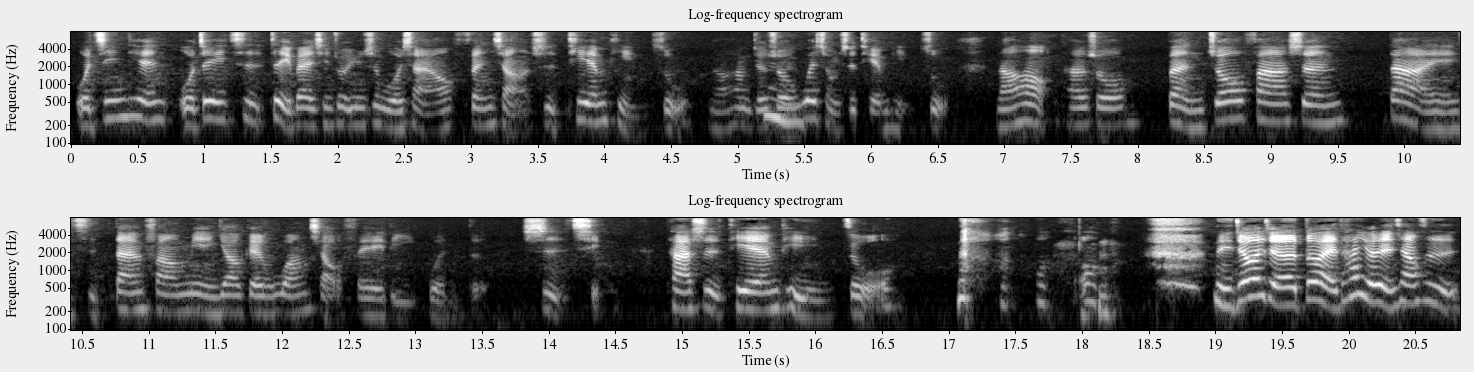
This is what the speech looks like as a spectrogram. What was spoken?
我今天我这一次这礼拜的星座运势，我想要分享的是天秤座。然后他们就说，为什么是天秤座？然后他说，本周发生大 S 单方面要跟汪小菲离婚的事情，他是天秤座。你就会觉得，对他有点像是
